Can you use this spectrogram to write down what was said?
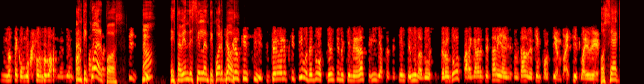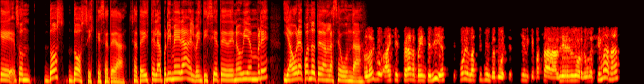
no sé cómo formularlo bien. Anticuerpos, sí, ¿no? ¿Está bien decirle anticuerpos? Yo creo que sí, pero el objetivo de dos, yo entiendo que en realidad sería ya suficiente una dosis, pero dos para garantizar el resultado del 100%, así es la idea. O sea que son dos dosis que se te da. Ya te diste la primera el 27 de noviembre y ahora ¿cuándo te dan la segunda? Luego hay que esperar 20 días, se pone la segunda dosis. Tiene que pasar alrededor de una semana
